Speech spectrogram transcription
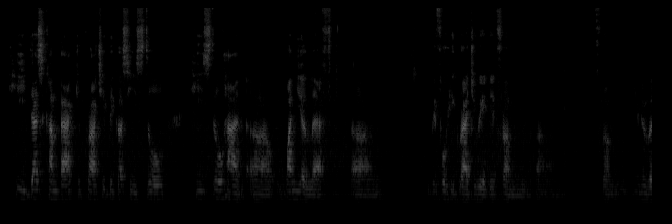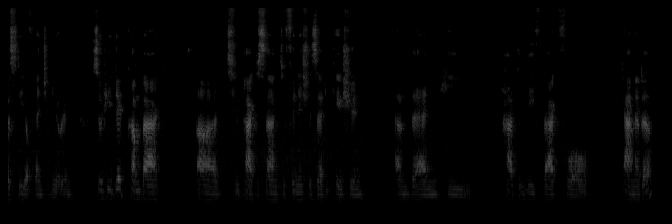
he does come back to Karachi because he still he still had uh, one year left um, before he graduated from um, from University of Engineering. So he did come back uh, to Pakistan to finish his education, and then he had to leave back for Canada.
